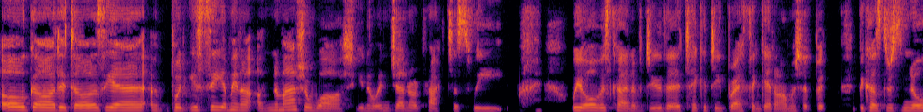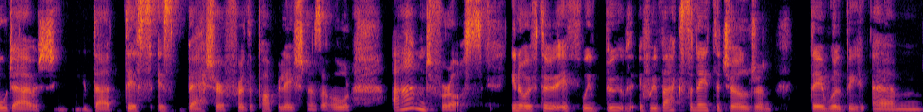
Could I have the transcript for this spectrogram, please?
Oh God, it does, yeah. Uh, but you see, I mean, no matter what, you know, in general practice, we we always kind of do the take a deep breath and get on with it. But because there's no doubt that this is better for the population as a whole and for us. You know, if the if we if we vaccinate the children, they will be um,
